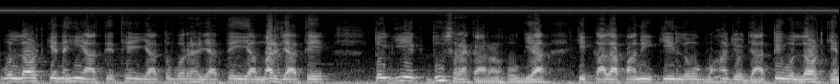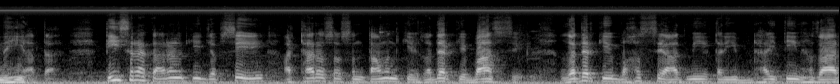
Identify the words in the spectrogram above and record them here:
वो लौट के नहीं आते थे, या तो वो रह जाते, या मर जाते। तो ये एक दूसरा कारण हो गया कि काला पानी के लोग वहाँ जो जाते, वो लौट के नहीं आता। तीसरा कारण कि जब से अठारह सौ सतावन के गदर के बाद से गदर के बहुत से आदमी करीब ढाई तीन हज़ार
